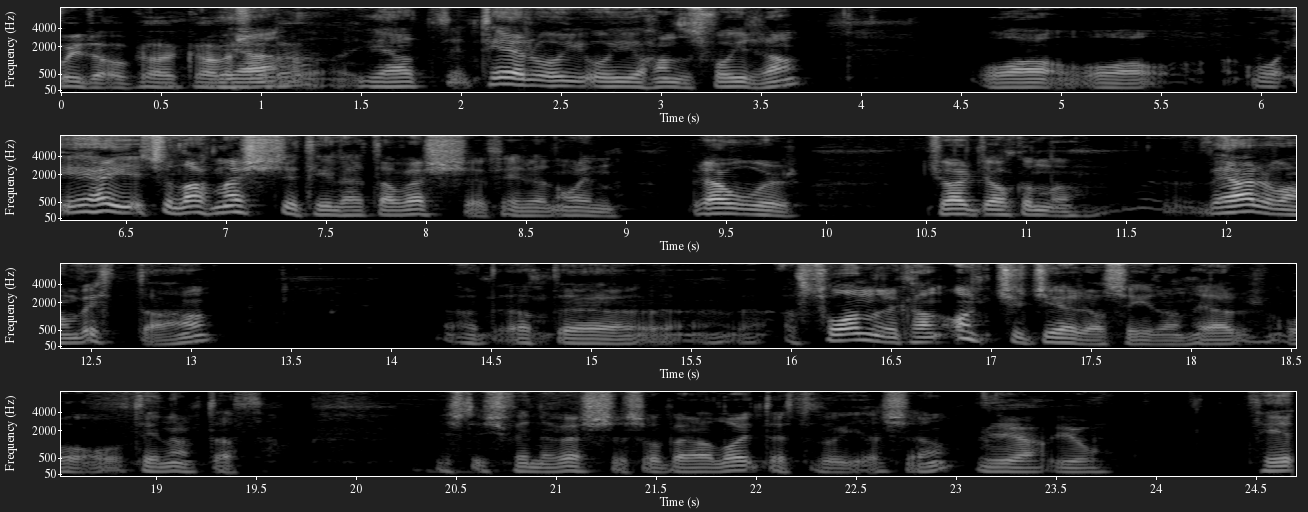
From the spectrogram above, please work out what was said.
fyra och vad vad så där? Ja, ter och och Johannes fyra. Och och och jag har inte lagt märke till detta vers för en en bror körde jag kunde vara van vitta att at, eh at sonen kan inte göra sig den här och, och till nämnt att hvis du ikke finner verset, så bare løyt etter du gjør, ja? Ja, jo. Det,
